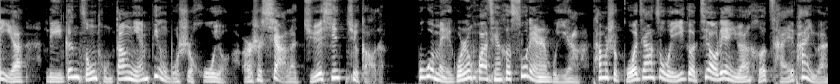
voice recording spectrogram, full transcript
以啊，里根总统当年并不是忽悠，而是下了决心去搞的。不过，美国人花钱和苏联人不一样，他们是国家作为一个教练员和裁判员，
